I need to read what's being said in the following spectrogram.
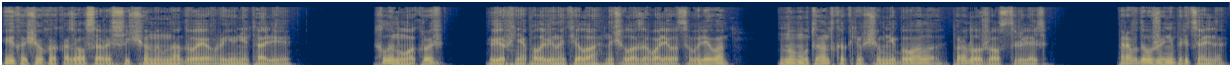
и качок оказался рассеченным надвое в районе талии. Хлынула кровь, верхняя половина тела начала заваливаться влево, но мутант, как ни в чем не бывало, продолжал стрелять. Правда, уже не прицельно.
